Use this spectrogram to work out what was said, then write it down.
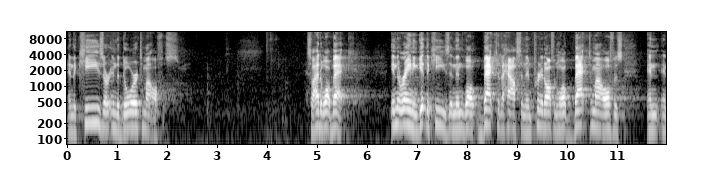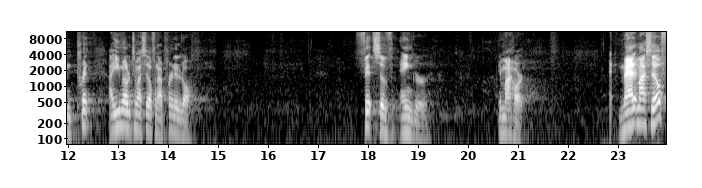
And the keys are in the door to my office. So I had to walk back in the rain and get the keys and then walk back to the house and then print it off and walk back to my office and, and print. I emailed it to myself and I printed it off. Fits of anger in my heart. Mad at myself,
